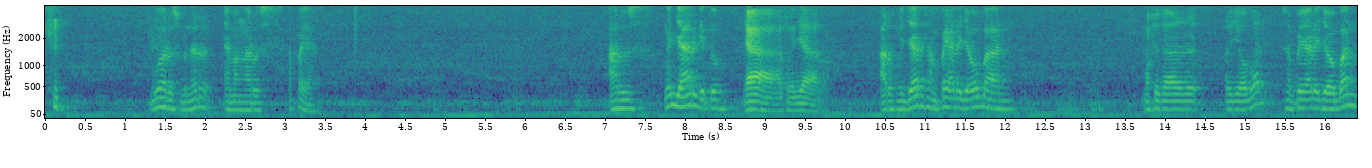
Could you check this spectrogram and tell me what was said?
gua harus bener emang harus apa ya harus ngejar gitu ya harus ngejar harus ngejar sampai ada jawaban maksudnya ada, ada jawaban sampai ada jawaban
